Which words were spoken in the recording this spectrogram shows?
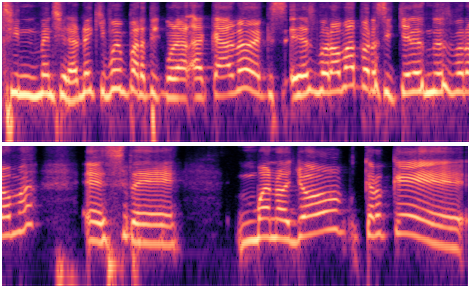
sin mencionar un equipo en particular, acá no es broma, pero si quieres no es broma. Este, bueno, yo creo que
